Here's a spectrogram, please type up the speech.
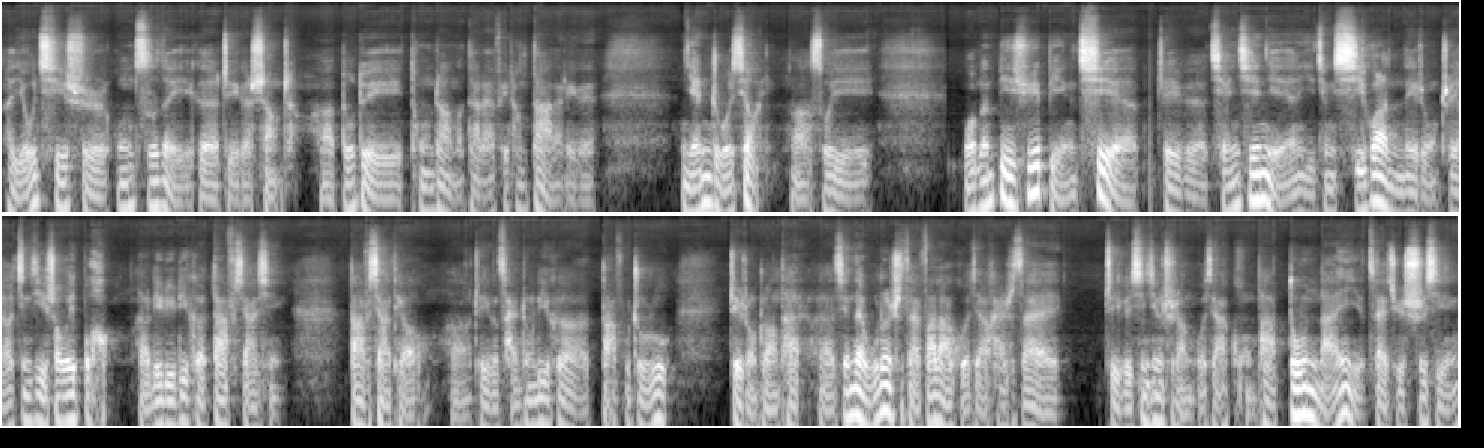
啊，尤其是工资的一个这个上涨啊，都对通胀呢带来非常大的这个粘着效应啊，所以。我们必须摒弃这个前些年已经习惯的那种，只要经济稍微不好啊，利率立刻大幅下行、大幅下调啊，这个财政立刻大幅注入这种状态啊。现在无论是在发达国家还是在这个新兴市场国家恐怕都难以再去实行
